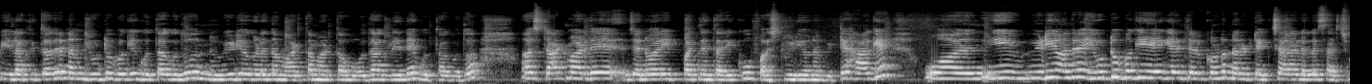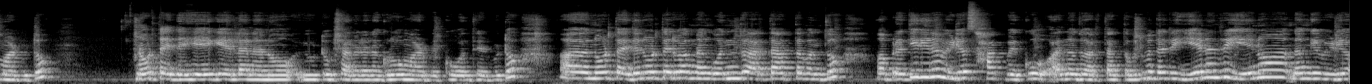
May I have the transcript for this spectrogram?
ಫೀಲ್ ಆಗ್ತಿತ್ತು. ಆದರೆ ನಮ್ಗೆ ಯೂಟ್ಯೂಬ್ ಬಗ್ಗೆ ಗೊತ್ತಾಗೋದು ವಿಡಿಯೋಗಳನ್ನು ಮಾಡ್ತಾ ಮಾಡ್ತಾ ಹೋದಾಗ್ಲೇ ಗೊತ್ತಾಗೋದು. ಸ್ಟಾರ್ಟ್ ಮಾಡಿದೆ ಜನವರಿ ಇಪ್ಪತ್ತನೇ ತಾರೀಕು ಫಸ್ಟ್ ವಿಡಿಯೋನ ಬಿಟ್ಟೆ. ಹಾಗೆ ಈ ವಿಡಿಯೋ ಅಂದರೆ ಯೂಟ್ಯೂಬ್ ಬಗ್ಗೆ ಹೇಗೆ ಅಂತ ಹೇಳ್ಕೊಂಡು ನಾನು ಟೆಕ್ ಚಾನಲ್ ಎಲ್ಲ ಸರ್ಚ್ ಮಾಡಿಬಿಟ್ಟು ನೋಡ್ತಾ ಇದ್ದೆ ಹೇಗೆ ಎಲ್ಲ ನಾನು ಯೂಟ್ಯೂಬ್ ಚಾನಲನ್ನು ಗ್ರೋ ಮಾಡಬೇಕು ಅಂತ ಹೇಳ್ಬಿಟ್ಟು ನೋಡ್ತಾ ಇದ್ದೆ. ನೋಡ್ತಾ ಇರುವಾಗ ನಂಗೆ ಒಂದು ಅರ್ಥ ಆಗ್ತಾ ಬಂತು. ಪ್ರತಿದಿನ ವಿಡಿಯೋಸ್ ಹಾಕಬೇಕು ಅನ್ನೋದು ಅರ್ಥ ಆಗ್ತಾ ಬಂತು. ಮತ್ತು ಅದ್ರ ಏನಂದರೆ ಏನೋ ನನಗೆ ವಿಡಿಯೋ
